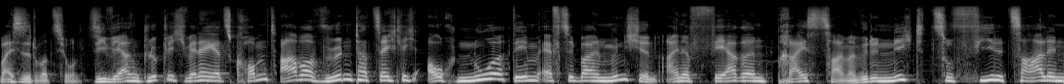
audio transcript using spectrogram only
weiß die Situation. Sie wären glücklich, wenn er jetzt kommt, aber würden tatsächlich auch nur dem FC Bayern München einen fairen Preis zahlen. Man würde nicht zu viel zahlen,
